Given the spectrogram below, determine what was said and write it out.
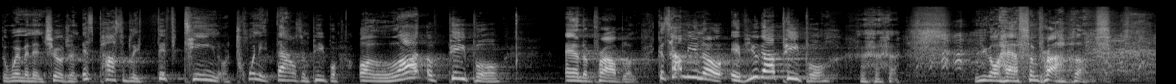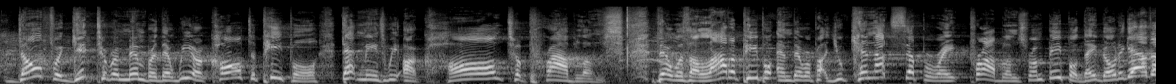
the women and children. It's possibly 15 or 20,000 people, a lot of people and a problem. Because how many you know if you got people, you're gonna have some problems. Don't forget to remember that we are called to people. That means we are called to problems. There was a lot of people and there were problems. You cannot separate problems from people. They go together.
